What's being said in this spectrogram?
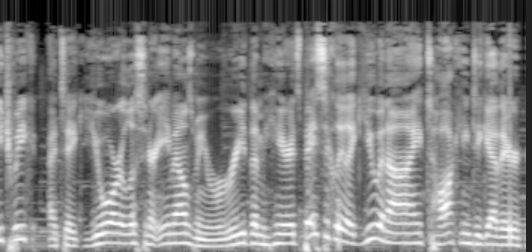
Each week, I take your listener emails, and we read them here. It's basically like you and I talking together,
